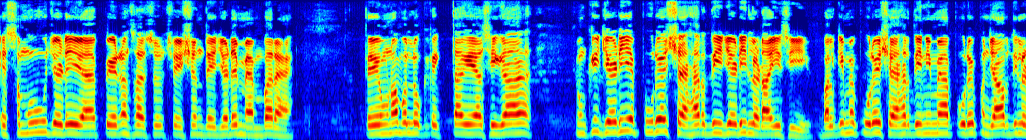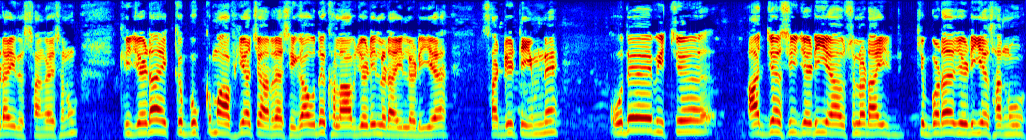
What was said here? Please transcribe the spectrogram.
ਇਹ ਸਮੂਹ ਜਿਹੜੇ ਹੈ ਪੇਰੈਂਟਸ ਐਸੋਸੀਏਸ਼ਨ ਦੇ ਜਿਹੜੇ ਮੈਂਬਰ ਹੈ, ਤੇ ਉਹਨਾਂ ਵੱਲੋਂ ਕੀਤਾ ਗਿਆ ਸੀਗਾ ਕਿਉਂਕਿ ਜਿਹੜੀ ਇਹ ਪੂਰੇ ਸ਼ਹਿਰ ਦੀ ਜਿਹੜੀ ਲੜਾਈ ਸੀ, ਬਲਕਿ ਮੈਂ ਪੂਰੇ ਸ਼ਹਿਰ ਦੀ ਨਹੀਂ, ਮੈਂ ਪੂਰੇ ਪੰਜਾਬ ਦੀ ਲੜਾਈ ਦੱਸਾਂਗਾ ਇਸ ਨੂੰ, ਕਿ ਜਿਹੜਾ ਇੱਕ ਬੁੱਕ ਮਾਫੀਆ ਚੱਲ ਰਿਹਾ ਸੀਗਾ, ਉਹਦੇ ਖਿਲਾਫ ਜਿਹੜੀ ਲੜਾਈ ਲੜੀ ਹੈ ਸਾਡੀ ਟੀਮ ਨੇ। ਉਹਦੇ ਵਿੱਚ ਅੱਜ ਅਸੀਂ ਜਿਹੜੀ ਆ, ਉਸ ਲੜਾਈ 'ਚ ਬੜਾ ਜਿਹੜੀ ਆ ਸਾਨੂੰ,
